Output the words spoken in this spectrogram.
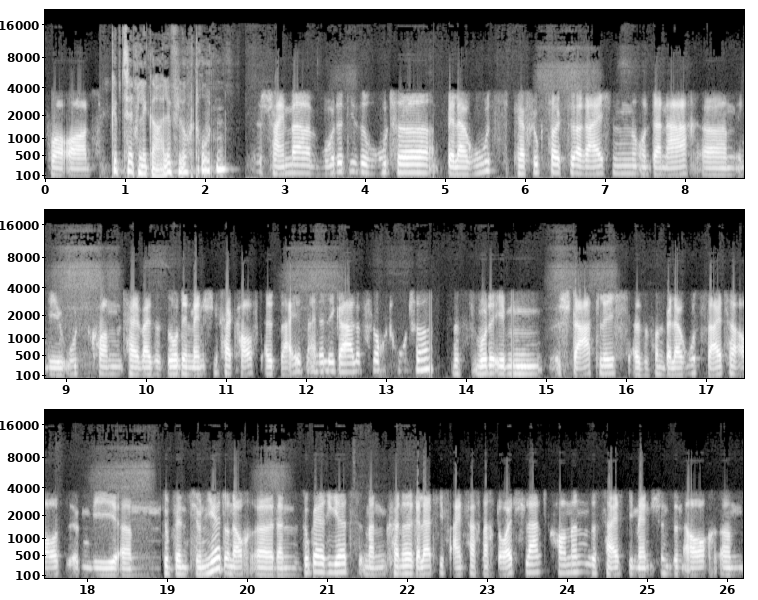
vor Ort. Gibt es jetzt legale Fluchtrouten? Scheinbar wurde diese Route Belarus per Flugzeug zu erreichen und danach ähm, in die EU zu kommen, teilweise so den Menschen verkauft, als sei es eine legale Fluchtroute. Das wurde eben staatlich, also von Belarus Seite aus irgendwie ähm, subventioniert und auch äh, dann suggeriert, man könne relativ einfach nach Deutschland kommen. Das heißt, die Menschen sind auch ähm,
